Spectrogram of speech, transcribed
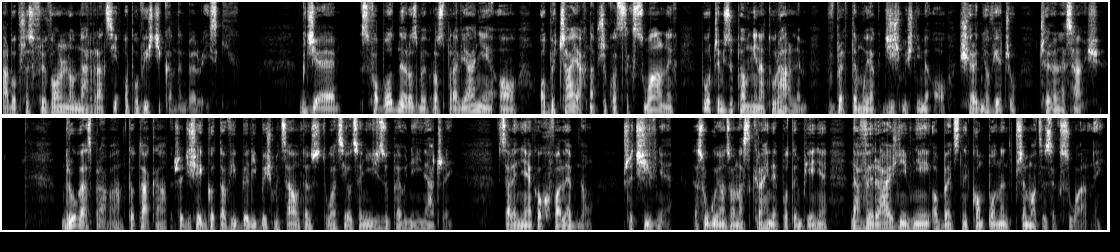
albo przez frywolną narrację opowieści kanterburyjskich, gdzie swobodne rozprawianie o obyczajach, na przykład seksualnych, było czymś zupełnie naturalnym, wbrew temu jak dziś myślimy o średniowieczu czy renesansie. Druga sprawa to taka, że dzisiaj gotowi bylibyśmy całą tę sytuację ocenić zupełnie inaczej. Wcale nie jako chwalebną, przeciwnie, zasługującą na skrajne potępienie, na wyraźnie w niej obecny komponent przemocy seksualnej.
